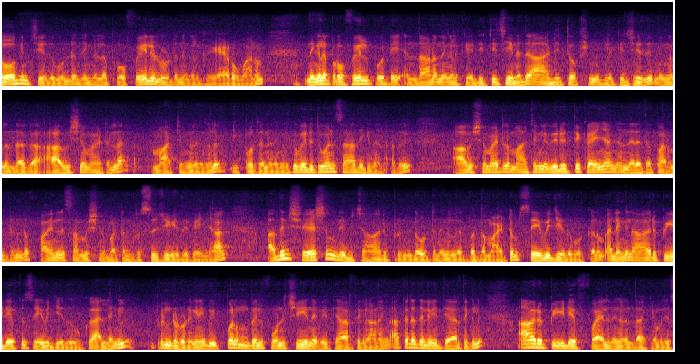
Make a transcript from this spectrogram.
ലോഗിൻ ചെയ്തുകൊണ്ട് നിങ്ങളുടെ പ്രൊഫൈലിലോട്ട് നിങ്ങൾക്ക് കയറുവാനും നിങ്ങളുടെ പ്രൊഫൈലിൽ പോയിട്ട് എന്താണ് നിങ്ങൾക്ക് എഡിറ്റ് ചെയ്യുന്നത് ആ എഡിറ്റ് ഓപ്ഷൻ ക്ലിക്ക് ചെയ്ത് നിങ്ങൾ എന്താക്കുക ആവശ്യമായിട്ടുള്ള മാറ്റങ്ങൾ നിങ്ങൾ ഇപ്പോൾ തന്നെ നിങ്ങൾക്ക് വരുത്തുവാൻ സാധിക്കുന്നതാണ്. അത് ആവശ്യമായിട്ടുള്ള മാറ്റങ്ങൾ വരുത്തി കഴിഞ്ഞാൽ ഞാൻ നേരത്തെ പറഞ്ഞിട്ടുണ്ട്. ഫൈനൽ സബ്മിഷൻ ബട്ടൺ പ്രസ് ചെയ്ത് കഴിഞ്ഞാൽ അതിനുശേഷം ലഭിച്ച ആ ഒരു പ്രിന്റ് ഔട്ട് നിങ്ങൾ നിർബന്ധമായിട്ടും സേവ് ചെയ്ത് വെക്കണം. അല്ലെങ്കിൽ ആ ഒരു പി ഡി എഫ് സേവ് ചെയ്ത് വെക്കുക. അല്ലെങ്കിൽ പ്രിന്റ് ഔട്ട് ഇനി ഇപ്പോൾ മൊബൈൽ ഫോൺ ചെയ്യുന്ന വിദ്യാർത്ഥികളാണെങ്കിൽ അത്തരത്തിൽ വിദ്യാർത്ഥികൾ ആ ഒരു പി ഡി എഫ് ഫയൽ നിങ്ങൾ എന്താക്കിയാൽ മതി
